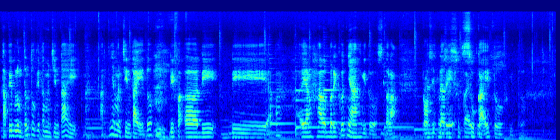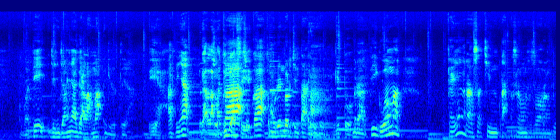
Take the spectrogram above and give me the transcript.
Tapi belum tentu kita mencintai. Nah, artinya mencintai itu di eh, di di apa yang hal berikutnya gitu. Setelah proses Dari dari proses suka suka, itu itu. gitu. Berarti jenjangnya agak lama gitu tuh ya? Iya. Artinya nggak lama suka, juga sih. suka kemudian baru cinta nah gitu. gitu. Berarti gua mah kayaknya ngerasa cinta sama seseorang tuh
